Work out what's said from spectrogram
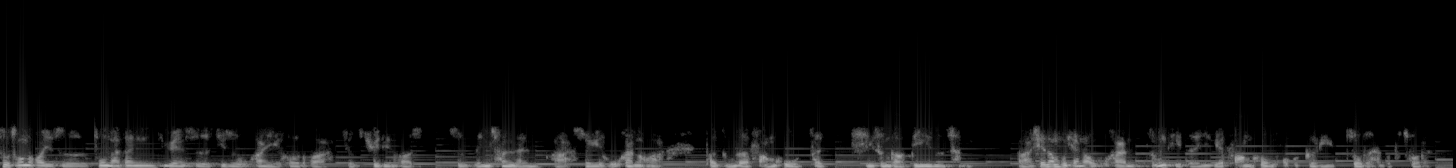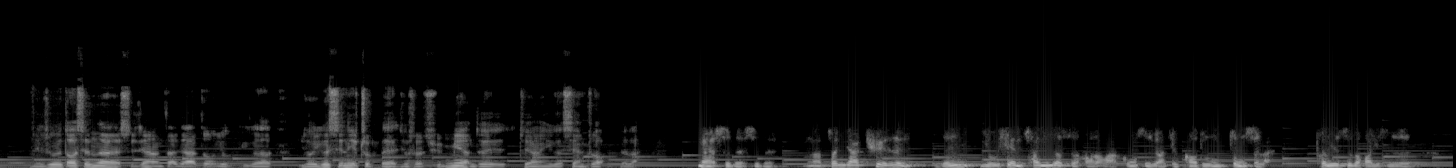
自从的话就是从南山院士进入武汉以后的话，就是确定的话是是人传人啊，所以武汉的话，它整个防护才提升到第一日程啊。现在目前呢，武汉整体的一个防控包括隔离做的还是不错的。也就是到现在，实际上大家都有一个有一个心理准备，就是去面对这样一个现状，对吧？那是的，是的。那专家确认人有限参与的时候的话，公司要就高度重视了，特别是的话就是。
